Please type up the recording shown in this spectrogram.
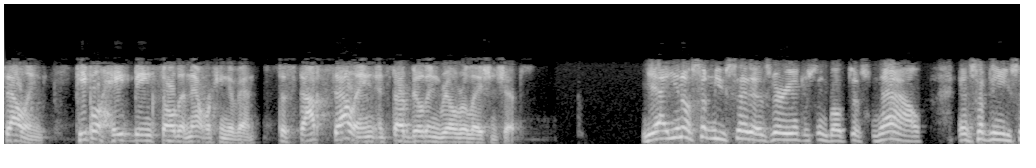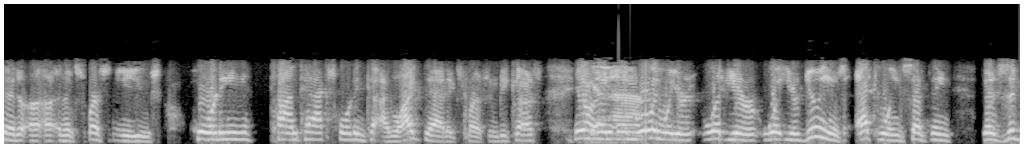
selling. People hate being sold at networking events. So stop selling and start building real relationships. Yeah, you know, something you said is very interesting both just now and something you said, uh, uh an expression you use, hoarding contacts, hoarding. Co- I like that expression because, you know, yeah. and, and really what you're, what you're, what you're doing is echoing something that Zig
